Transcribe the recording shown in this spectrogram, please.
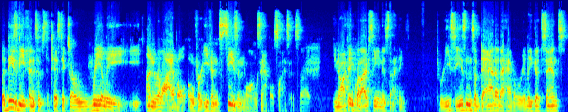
that these defensive statistics are really unreliable over even season long sample sizes. Right. You know, I think what I've seen is I think three seasons of data to have a really good sense,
